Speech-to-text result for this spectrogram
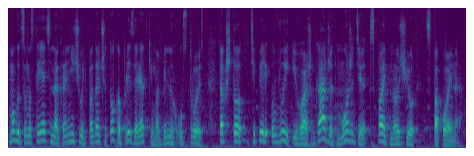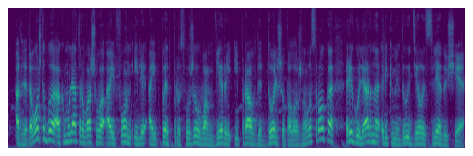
могут самостоятельно ограничивать подачу тока при зарядке мобильных устройств. Так что теперь вы и ваш гаджет можете спать ночью спокойно. А для того, чтобы аккумулятор вашего iPhone или iPad прослужил вам верой и правдой дольше положенного срока, регулярно рекомендую делать следующее.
